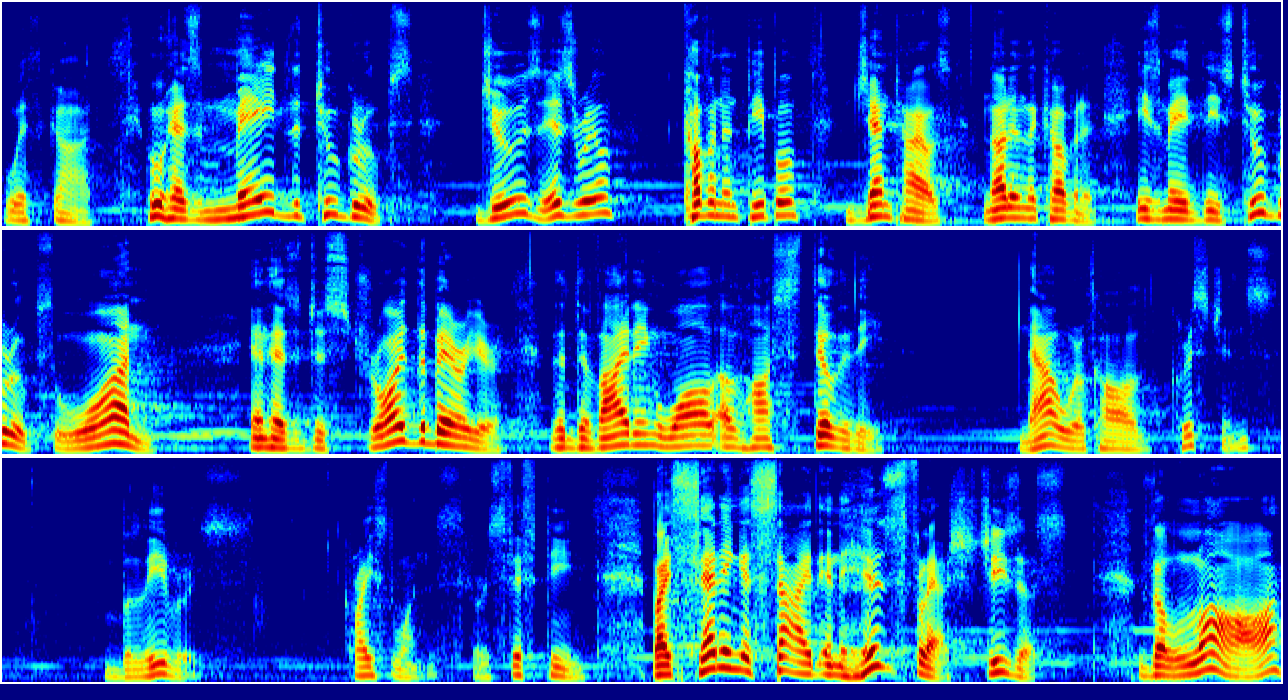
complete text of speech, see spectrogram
with God, who has made the two groups Jews, Israel, covenant people, Gentiles, not in the covenant. He's made these two groups one and has destroyed the barrier, the dividing wall of hostility. Now we're called Christians, believers. Christ ones. Verse 15. By setting aside in his flesh, Jesus, the law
